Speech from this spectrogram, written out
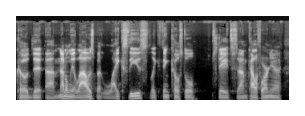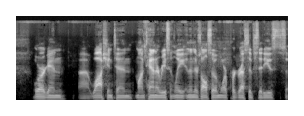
code that um, not only allows but likes these, like think coastal states, um, California, Oregon, uh, Washington, Montana recently, and then there's also more progressive cities. So,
